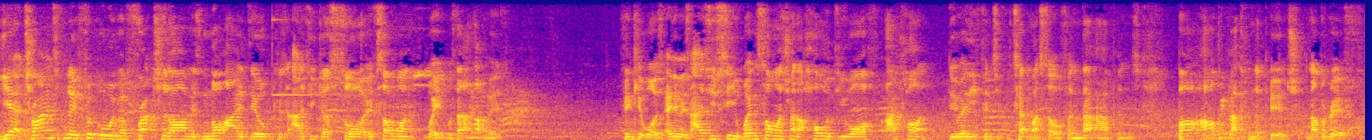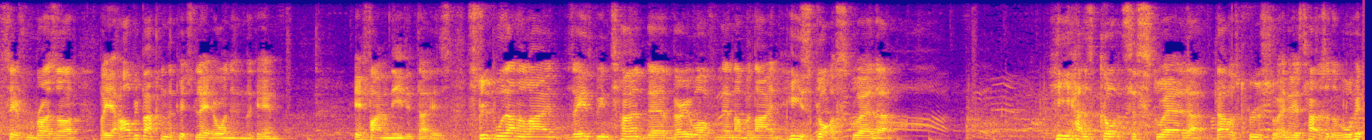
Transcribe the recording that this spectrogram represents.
Yeah, trying to play football with a fractured arm is not ideal, because as you just saw, if someone... Wait, was that a nutmeg? I think it was. Anyways, as you see, when someone's trying to hold you off, I can't do anything to protect myself, and that happens. But I'll be back on the pitch. Another great save from Raza. But yeah, I'll be back on the pitch later on in the game. If I'm needed, that is. Scoop ball down the line. Zayd's been turned there very well from their number 9. He's got to square that. He has got to square that. That was crucial. Anyways, Tarrant's at the ball hit.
